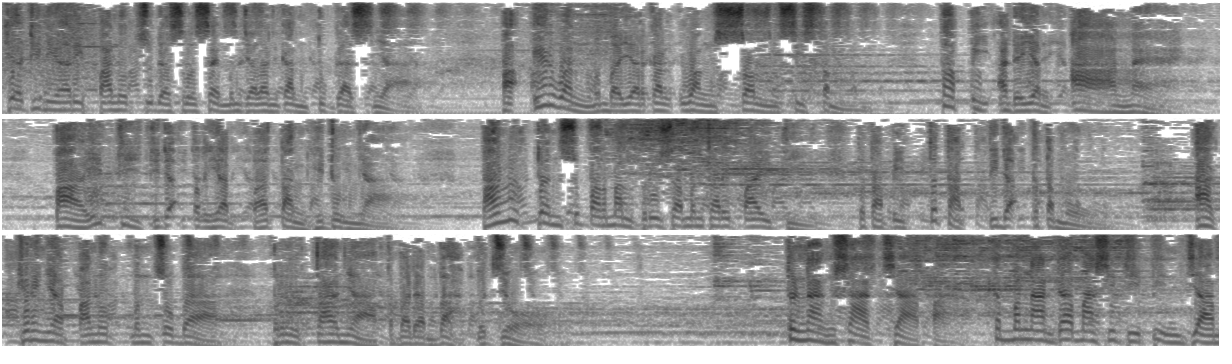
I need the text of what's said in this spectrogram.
Tiga dini hari Panut sudah selesai menjalankan tugasnya. Pak Irwan membayarkan uang sound system. Tapi ada yang aneh. Paidi tidak terlihat batang hidungnya. Panut dan Suparman berusaha mencari Paidi, tetapi tetap tidak ketemu. Akhirnya Panut mencoba bertanya kepada Mbah Bejo. Tenang saja, Pak. Teman Anda masih dipinjam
